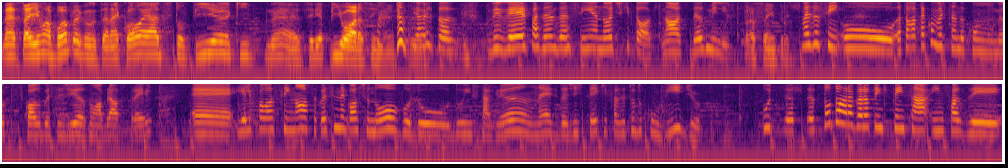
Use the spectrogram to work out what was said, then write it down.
né, tá aí uma boa pergunta, né? Qual é a distopia que né, seria pior, assim, né? Tipo, pior de todos. Viver fazendo dancinha no TikTok. Nossa, Deus me livre. pra sempre. Mas assim, o... eu tava até conversando com o meu psicólogo esses dias, um abraço pra ele. É, e ele falou assim, nossa, com esse negócio novo do, do Instagram, né? de Da gente ter que fazer tudo com vídeo. Putz, eu, eu- toda hora agora eu tenho que pensar em fazer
